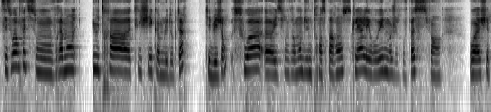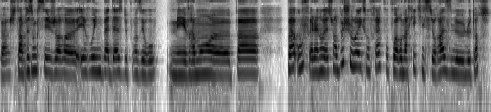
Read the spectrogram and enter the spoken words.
C'est soit en fait, ils sont vraiment ultra clichés comme le docteur, qui est le méchant, soit euh, ils sont vraiment d'une transparence claire. L'héroïne, moi, je le trouve pas. si- Enfin, ouais, je sais pas. J'ai l'impression que c'est genre euh, héroïne badass 2.0, mais vraiment euh, pas, pas ouf. Elle a une relation un peu chelou avec son frère pour pouvoir remarquer qu'il se rase le, le torse.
